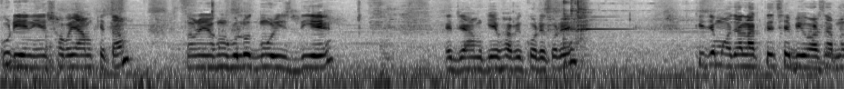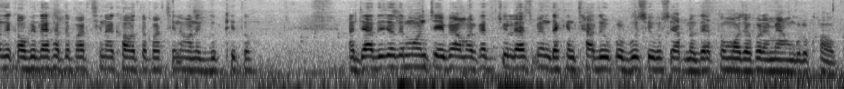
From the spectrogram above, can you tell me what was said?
কুড়িয়ে নিয়ে সবাই আম খেতাম, তখন এরকম হলুদ মরিচ দিয়ে এই যে আমকে এভাবে করে করে কি যে মজা লাগতেছে ভিউয়ার্স আপনাদের কাউকে দেখাতে পারছি না, খাওয়াতে পারছি না, অনেক দুঃখিত। আর যাদের যাদের মন চাইবে আমার কাছে চলে আসবেন, দেখেন ছাদের উপর বসে বসে আপনাদের এত মজা করে আমি আমগুলো খাওয়াবো।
